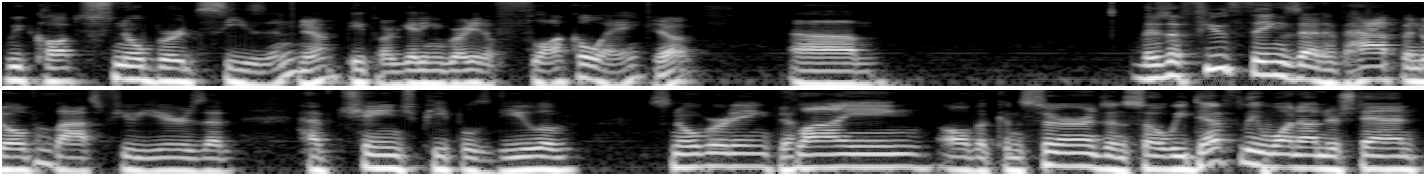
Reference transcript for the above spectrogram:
we call it snowbird season. Yeah. People are getting ready to flock away. Yep. There's a few things that have happened over the last few years that have changed people's view of snowbirding, flying, all the concerns. And so we definitely want to understand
